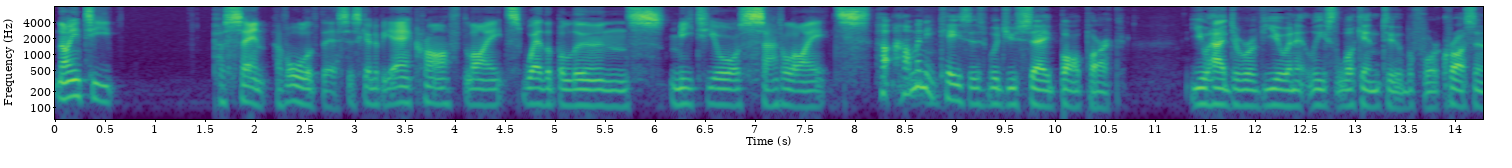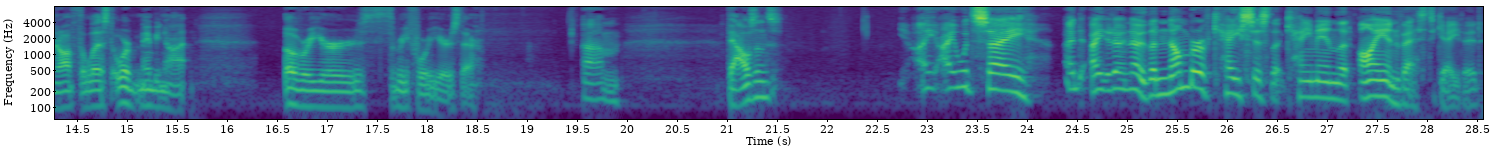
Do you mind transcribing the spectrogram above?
ninety percent of all of this is going to be aircraft lights, weather balloons, meteors, satellites. How, how many cases would you say ballpark you had to review and at least look into before crossing it off the list, or maybe not, over your three four years there? Um, Thousands. I, I would say I, I don't know the number of cases that came in that I investigated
